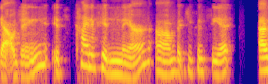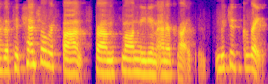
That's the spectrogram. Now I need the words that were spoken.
gouging, it's kind of hidden there, um, but you can see it, as a potential response from small and medium enterprises, which is great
